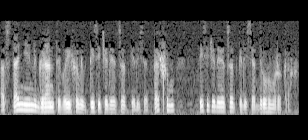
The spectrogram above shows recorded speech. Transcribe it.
Останні емігранти виїхали в 1951-1952 роках.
